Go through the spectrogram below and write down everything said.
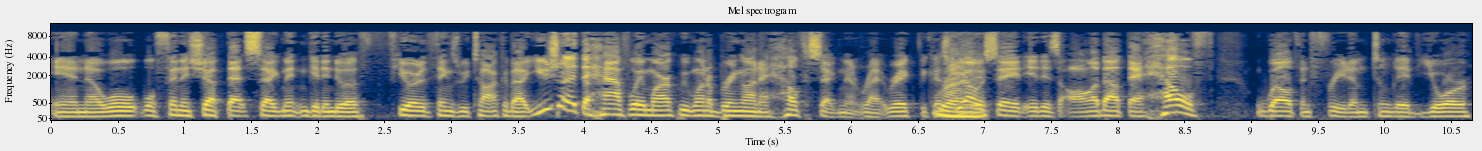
And uh, we'll we'll finish up that segment and get into a few other things we talk about. Usually at the halfway mark, we want to bring on a health segment, right, Rick? Because we always say it, it is all about the health, wealth, and freedom to live your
